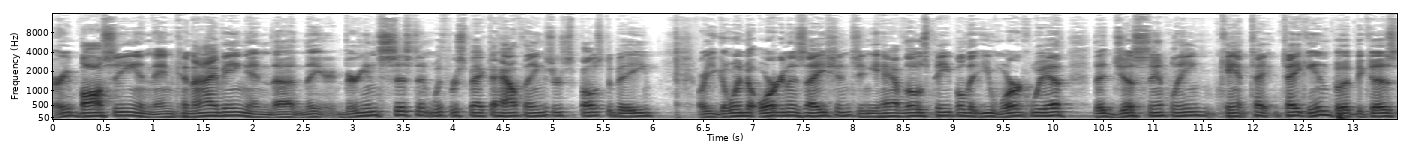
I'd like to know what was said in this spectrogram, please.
very bossy and, and conniving and uh, they're very insistent with respect to how things are supposed to be. Or you go into organizations and you have those people that you work with that just simply can't take, take input because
